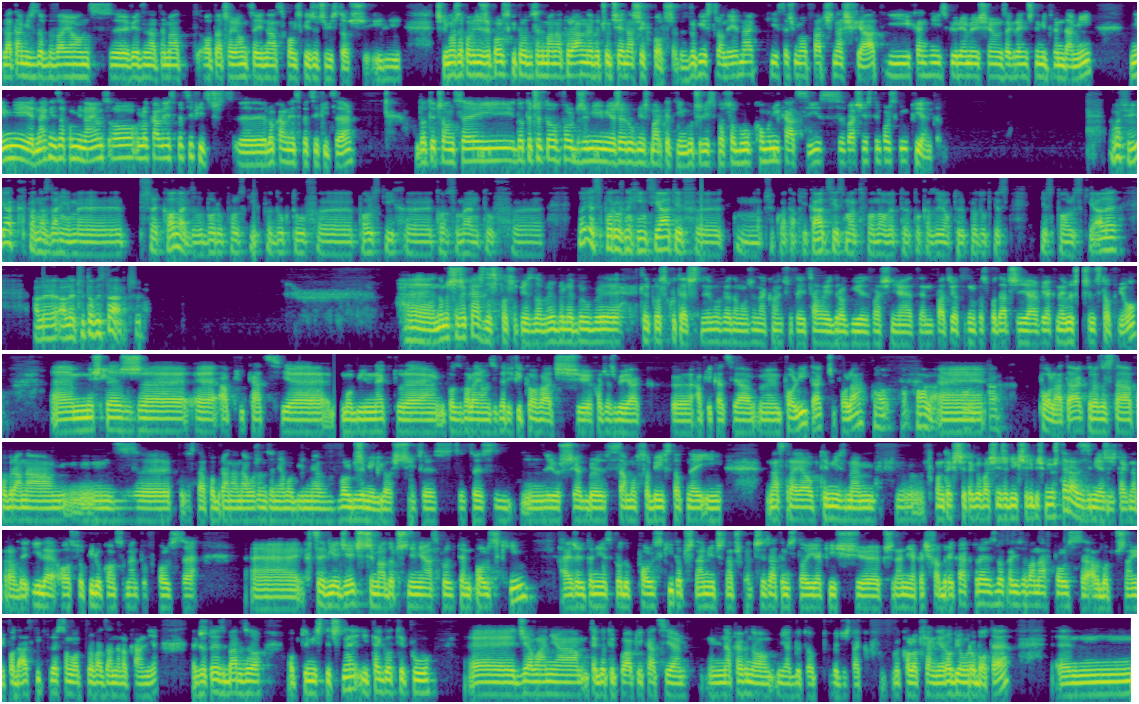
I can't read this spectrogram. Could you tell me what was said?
latami zdobywając y, wiedzę na temat otaczającej nas polskiej rzeczywistości. Czyli, czyli można powiedzieć, że polski producent ma naturalne wyczucie naszych potrzeb. Z drugiej strony jednak jesteśmy otwarci na świat i chętnie inspirujemy się zagranicznymi trendami. Niemniej jednak nie zapominając o lokalnej, specyfic, y, lokalnej specyfice dotyczącej, dotyczy to w olbrzymiej mierze również marketingu, czyli sposobu komunikacji z, właśnie z tym polskim klientem. No właśnie, jak Pana zdaniem e, przekonać do wyboru polskich produktów, e, polskich konsumentów? No jest sporo różnych inicjatyw, na przykład aplikacje smartfonowe, które pokazują, który produkt jest, jest polski, ale, ale, ale czy to wystarczy? No myślę, że każdy sposób jest dobry, byle byłby tylko skuteczny, bo wiadomo, że na końcu tej całej drogi jest właśnie ten patriotyzm gospodarczy w jak najwyższym stopniu. E, myślę, że e, aplikacje mobilne, które pozwalają zweryfikować chociażby jak e, aplikacja Poli, tak, czy Pola? Po, Pola. E, tak. Pola, tak, która została pobrana, mm, z, została pobrana na urządzenia mobilne w olbrzymiej ilości, co jest, co jest mm, już jakby samo w sobie istotne i nastraja optymizmem w, w kontekście tego właśnie, jeżeli chcielibyśmy już teraz zmierzyć tak naprawdę, ile osób, ilu konsumentów w Polsce e, chce wiedzieć, czy ma do czynienia z produktem polskim, a jeżeli to nie jest produkt polski, to przynajmniej czy na przykład czy za tym stoi jakiś, e, przynajmniej jakaś fabryka, która jest zlokalizowana w Polsce, albo przynajmniej podatki, które są odprowadzane lokalnie. Także to jest bardzo optymistyczne i tego typu e, działania, tego typu aplikacje na pewno, jakby to powiedzieć tak kolokwialnie, robią robotę.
